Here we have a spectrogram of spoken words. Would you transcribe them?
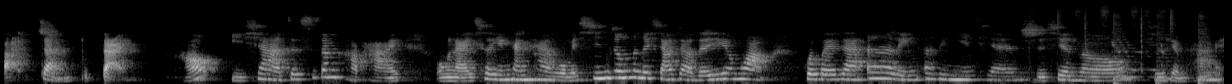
百战不殆。好，以下这四张卡牌，我们来测验看看，我们心中那个小小的愿望，会不会在二零二零年前实现呢？请选牌。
